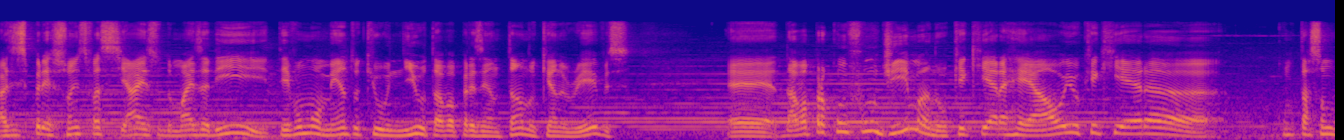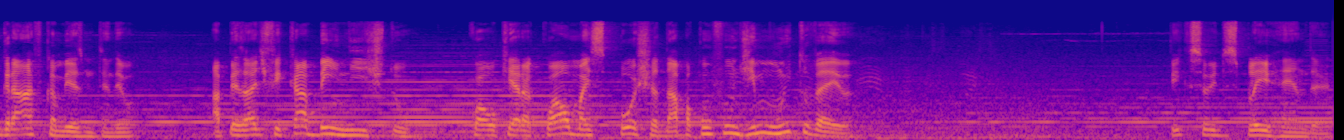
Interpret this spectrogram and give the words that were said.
As expressões faciais e tudo mais ali. Teve um momento que o Neil tava apresentando o Keanu Reeves. É, dava pra confundir, mano, o que que era real e o que que era computação gráfica mesmo, entendeu? Apesar de ficar bem nítido qual que era qual, mas, poxa, dá pra confundir muito, velho. Pixel Display Render.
